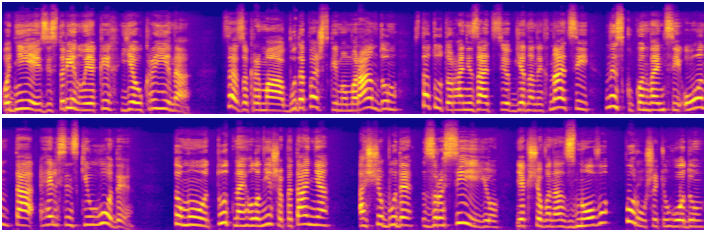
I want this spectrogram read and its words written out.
однією зі сторін, у яких є Україна. Це, зокрема, Будапештський меморандум, статут Організації Об'єднаних Націй, низку конвенцій ООН та Гельсінські угоди. Тому тут найголовніше питання: а що буде з Росією, якщо вона знову порушить угоду?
